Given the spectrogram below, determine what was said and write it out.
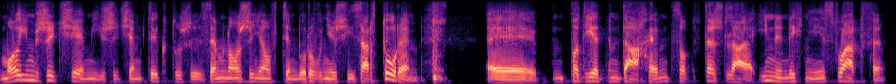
moim życiem i życiem tych, którzy ze mną żyją, w tym również i z Arturem, pod jednym dachem, co też dla innych nie jest łatwe.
